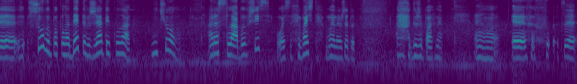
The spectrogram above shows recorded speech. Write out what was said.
Е, Що ви покладете в зжатий кулак? Нічого. А розслабившись, ось, бачите, в мене вже тут а, дуже пахне. Е, е, Це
